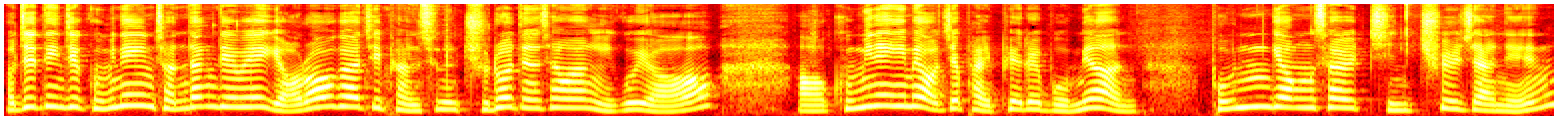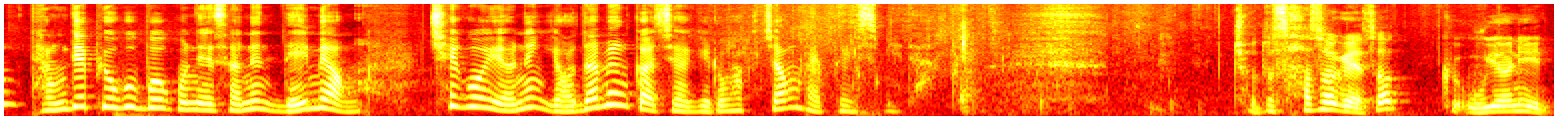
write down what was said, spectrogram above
어쨌든 이제 국민의힘 전당대회 여러 가지 변수는 줄어든 상황이고요. 어, 국민의힘의 어제 발표를 보면 본경설 진출자는 당대표 후보군에서는 4명, 최고위원은 8명까지 하기로 확정 발표했습니다. 저도 사석에서 그 우연히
